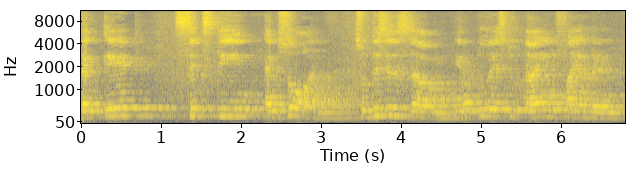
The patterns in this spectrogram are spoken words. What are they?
Then 8, 16 and so on. So this is, um, you know, 2 raised to 9, 512.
